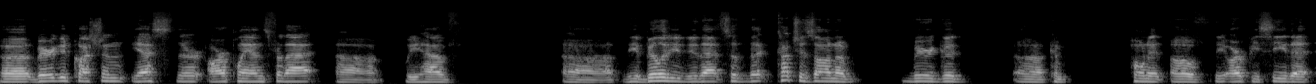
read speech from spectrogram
Uh, very good question. Yes, there are plans for that. Uh, we have uh, the ability to do that. So that touches on a very good uh, component of the RPC that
